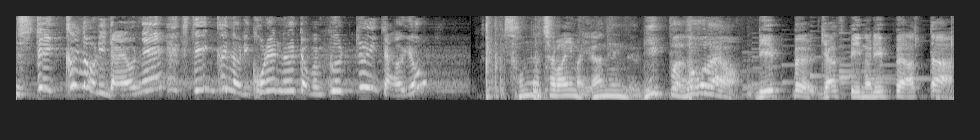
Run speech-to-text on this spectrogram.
スティックのりだよねスティックのり、これ塗るとお前、くっついちゃうよそんな茶番今いらねえんだよ。リップはどこだよ？リップ、ギャツビーのリップあった。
